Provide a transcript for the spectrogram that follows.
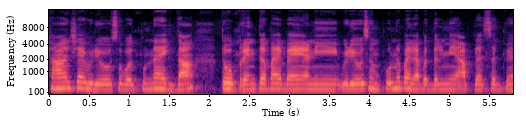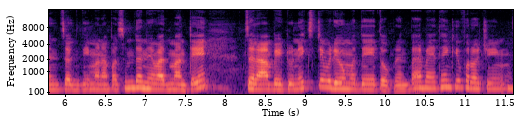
छानशा व्हिडिओसोबत पुन्हा एकदा. तोपर्यंत बाय बाय आणि व्हिडिओ संपूर्ण पाहिल्याबद्दल मी आपल्या सगळ्यांचं अगदी मनापासून धन्यवाद मानते. चला भेटू नेक्स्ट व्हिडिओमध्ये. तोपर्यंत bye bye. Thank you for watching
